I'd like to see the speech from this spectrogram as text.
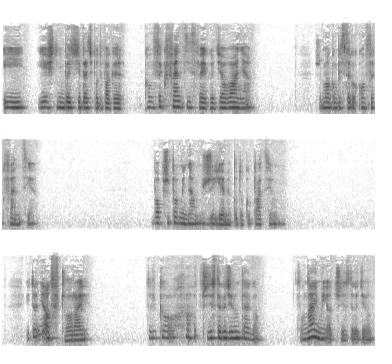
i jeśli nie będziecie brać pod uwagę konsekwencji swojego działania, że mogą być z tego konsekwencje. Bo przypominam, żyjemy pod okupacją. I to nie od wczoraj, tylko od 39. Co najmniej od 39.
